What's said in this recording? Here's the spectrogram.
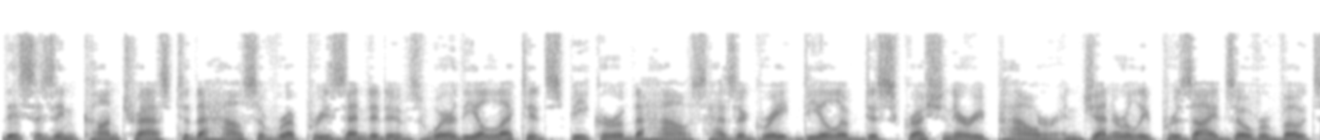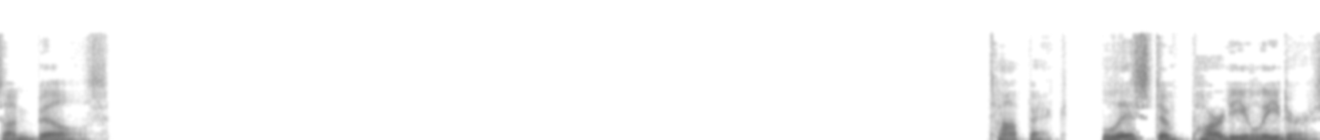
This is in contrast to the House of Representatives where the elected Speaker of the House has a great deal of discretionary power and generally presides over votes on bills. List of party leaders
